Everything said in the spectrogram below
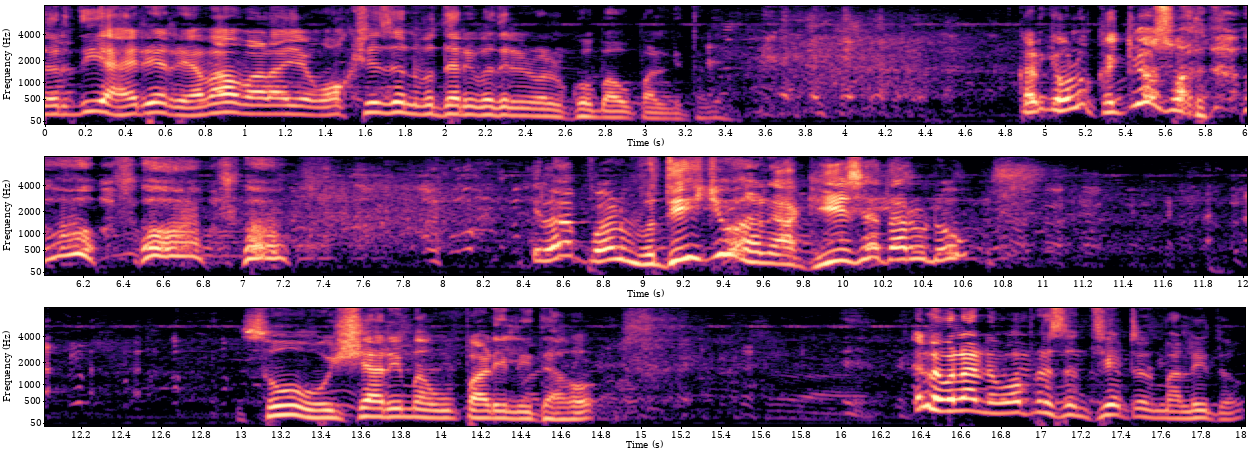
દર્દી હારે રહેવા વાળાએ ઓક્સિજન વધારે વધારે ઓલો ગોબા ઉપાડી લીધા કારણ કે ઓલો કેટલો સ્વાદ. એટલે પણ વધી ગયું અને આ ઘી છે તારું ડો શું હોશિયારીમાં ઉપાડી લીધા હો? એટલે ઓલાને ઓપરેશન થિયેટરમાં લીધો.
